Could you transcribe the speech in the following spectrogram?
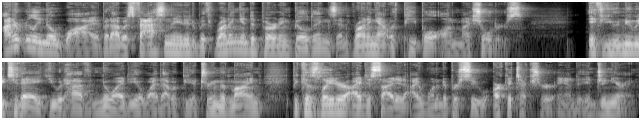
I don't really know why, but I was fascinated with running into burning buildings and running out with people on my shoulders. If you knew me today, you would have no idea why that would be a dream of mine, because later I decided I wanted to pursue architecture and engineering.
